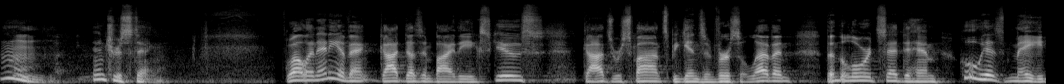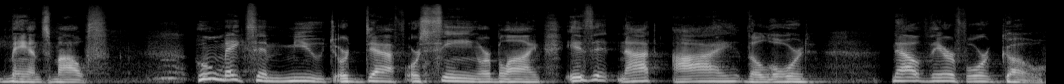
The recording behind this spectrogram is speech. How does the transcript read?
Hmm, interesting. Well, in any event, God doesn't buy the excuse. God's response begins in verse 11. Then the Lord said to him, Who has made man's mouth? Who makes him mute or deaf or seeing or blind? Is it not I, the Lord? Now therefore go,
